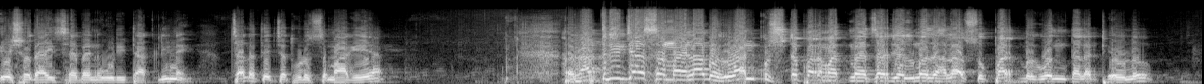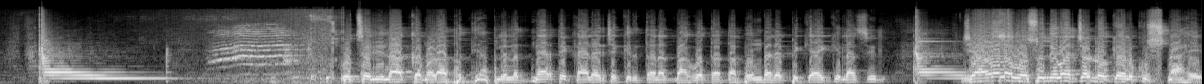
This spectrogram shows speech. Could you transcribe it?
यशोदाई साहेबांनी उडी टाकली नाही. चला त्याच्या थोडस मागे या. रात्रीच्या समयाला भगवान कृष्ण परमात्म्याचा जन्म झाला. सुपात भगवंताला ठेवलं. उचलीला कमळापती. आपल्याला ज्ञात काल्याच्या कीर्तनात भागवतात. आपण बऱ्यापैकी ऐकलं असेल. ज्या वेळेला वसुदेवाच्या डोक्यावर कृष्ण आहे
